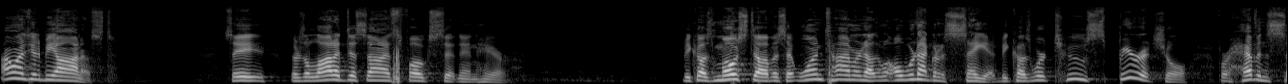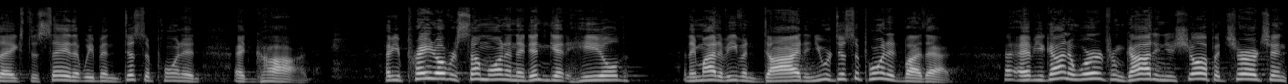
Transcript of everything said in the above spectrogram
I want you to be honest. See, there's a lot of dishonest folks sitting in here. Because most of us, at one time or another, oh, we're not going to say it because we're too spiritual, for heaven's sakes, to say that we've been disappointed at God. Have you prayed over someone and they didn't get healed? And they might have even died, and you were disappointed by that. Uh, have you gotten a word from God and you show up at church and,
